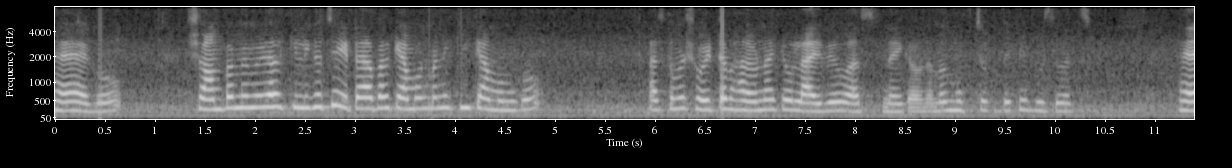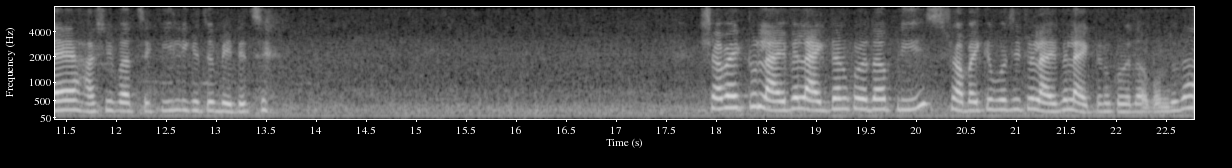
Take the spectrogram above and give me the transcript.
হ্যাঁ গো। শম্পা মেমোরিয়াল কি লিখেছে? এটা আবার কেমন? মানে কি কেমন গো? আজকে আমার শরীরটা ভালো না, কেউ লাইভেও আসছে না, এই কারণে আমার মুখ চোখ দেখেই বুঝতে পারছি। হ্যাঁ হাসি পাচ্ছে। কি লিখেছে? বেডেছে সবাই একটু লাইভে লাইক ডান করে দাও প্লিজ সবাইকে বলছি একটু লাইভে লাইক ডান করে দাও, বন্ধুরা।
